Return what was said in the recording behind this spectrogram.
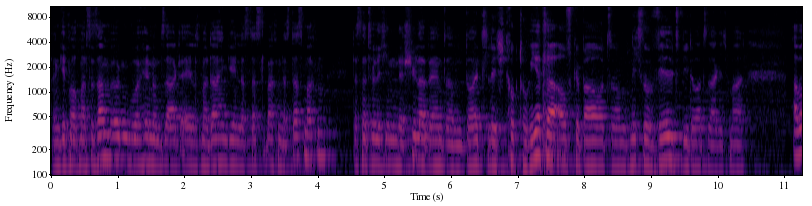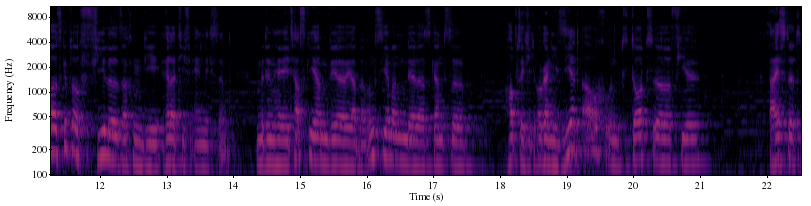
dann geht man auch mal zusammen irgendwo hin und sagt, ey, lass mal dahin gehen, lass das machen, lass das machen. Das ist natürlich in der Schülerband dann deutlich strukturierter aufgebaut und nicht so wild wie dort, sage ich mal. Aber es gibt auch viele Sachen, die relativ ähnlich sind. Mit den Hey Tusky haben wir ja bei uns jemanden, der das Ganze hauptsächlich organisiert auch und dort äh, viel leistet.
